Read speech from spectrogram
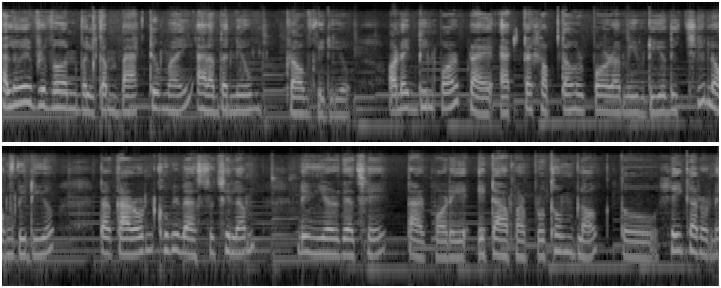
হ্যালো এভরিওয়ান ওয়েলকাম ব্যাক টু মাই অ্যানাদার নিউ ব্লগ ভিডিও অনেক দিন পর, প্রায় একটা সপ্তাহর পর আমি ভিডিও দিচ্ছি লং ভিডিও তার কারণ, খুবই ব্যস্ত ছিলাম। নিউ ইয়ার গেছে, তারপরে এটা আমার প্রথম ব্লগ তো সেই কারণে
